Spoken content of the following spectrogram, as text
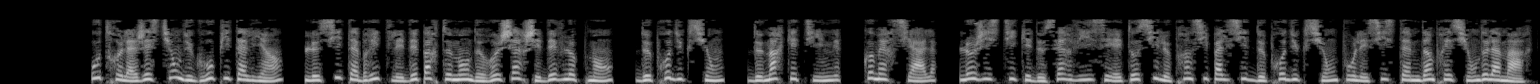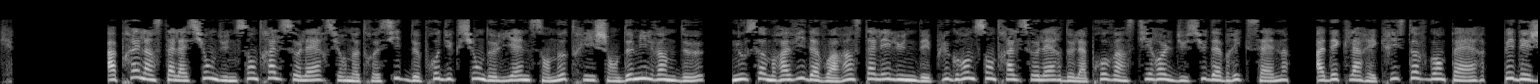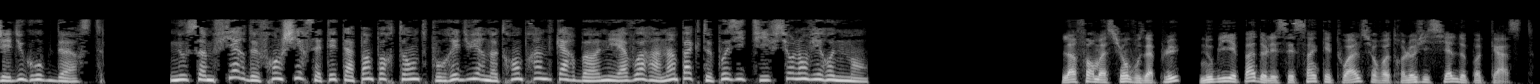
Outre la gestion du groupe italien, le site abrite les départements de recherche et développement, de production, de marketing, commercial, logistique et de services et est aussi le principal site de production pour les systèmes d'impression de la marque. Après l'installation d'une centrale solaire sur notre site de production de Lienz en Autriche en 2022, nous sommes ravis d'avoir installé l'une des plus grandes centrales solaires de la province Tyrol du Sud à Brixen, a déclaré Christophe Gamper, PDG du groupe Durst. Nous sommes fiers de franchir cette étape importante pour réduire notre empreinte carbone et avoir un impact positif sur l'environnement. L'information vous a plu, n'oubliez pas de laisser 5 étoiles sur votre logiciel de podcast.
